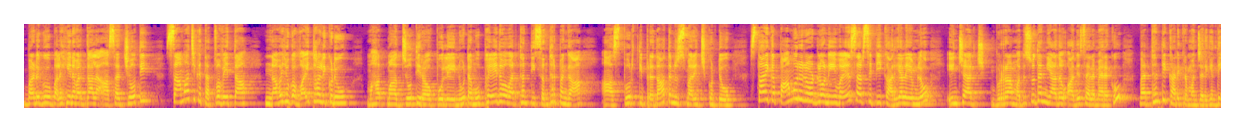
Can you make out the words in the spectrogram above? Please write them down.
బడుగు బలహీన వర్గాల ఆశా జ్యోతి సామాజిక తత్వవేత్త నవయుగ వైతాళికుడు మహాత్మా జ్యోతిరావు పూలే నూట ముప్పై ఐదవ వర్ధంతి సందర్భంగా ఆ స్ఫూర్తి ప్రదాతను స్మరించుకుంటూ స్థానిక పామూరు రోడ్లోని వైఎస్ఆర్సీపీ కార్యాలయంలో ఇన్ఛార్జ్ బుర్రా మధుసూదన్ యాదవ్ ఆదేశాల మేరకు వర్ధంతి కార్యక్రమం జరిగింది.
